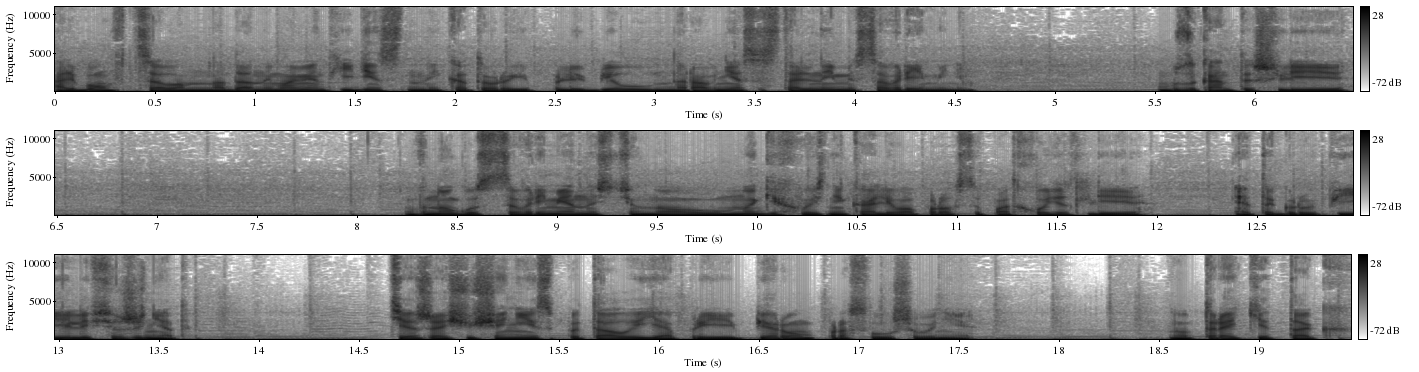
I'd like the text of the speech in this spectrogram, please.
Альбом в целом на данный момент единственный, который полюбил наравне с остальными со временем. Музыканты шли в ногу с современностью, но у многих возникали вопросы, подходит ли это группе или все же нет. Те же ощущения испытал и я при первом прослушивании – но треки так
